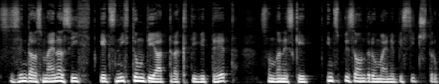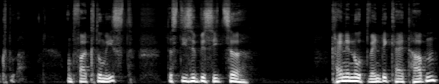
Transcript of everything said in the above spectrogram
Sie sind aus meiner Sicht, geht es nicht um die Attraktivität, sondern es geht insbesondere um eine Besitzstruktur. Und Faktum ist, dass diese Besitzer keine Notwendigkeit haben,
